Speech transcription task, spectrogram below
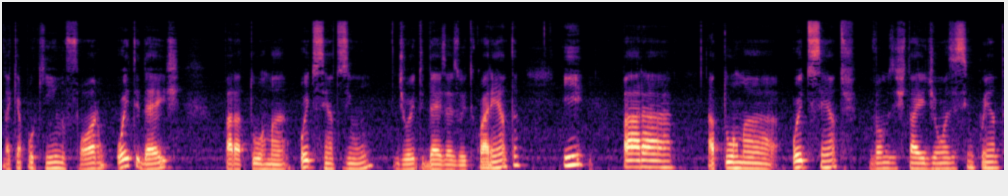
daqui a pouquinho no fórum 8 e 10 para a turma 801, de 8 e 10 às 8h40. E para a turma 800, vamos estar aí de 11h50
